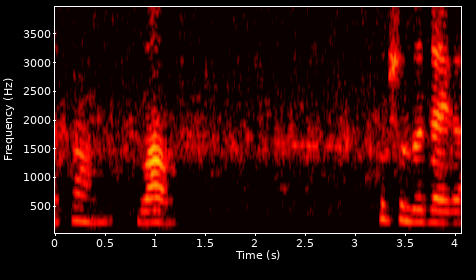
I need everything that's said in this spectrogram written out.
আসাম খুব সুন্দর জায়গা।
